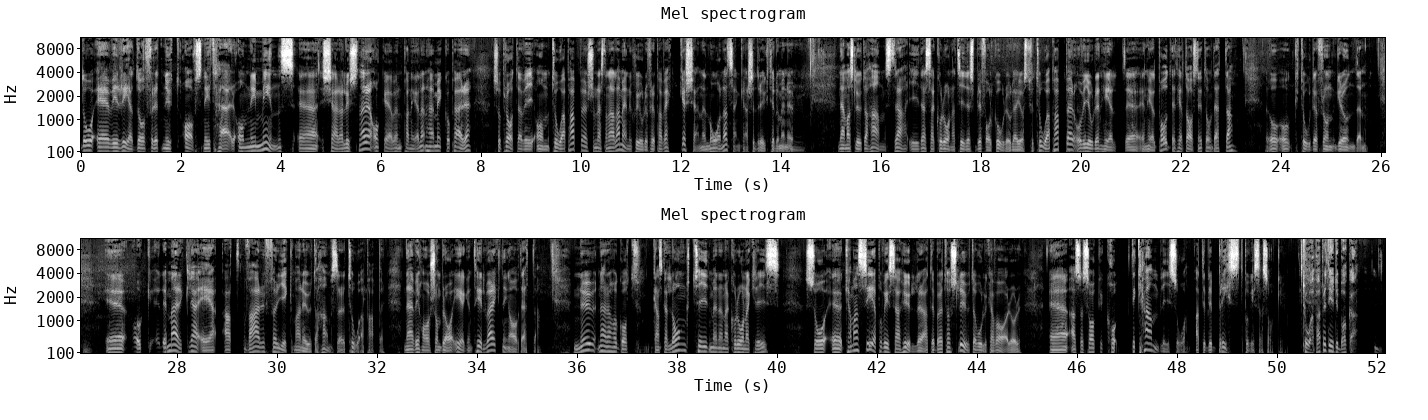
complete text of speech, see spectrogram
då är vi redo för ett nytt avsnitt här. Om ni minns, eh, kära lyssnare och även panelen här, Micke och Perre, så pratar vi om toapapper som nästan alla människor gjorde för ett par veckor sedan, en månad sedan kanske drygt till och med nu. Mm. När man slutade hamstra i dessa coronatider så blev folk oroliga just för toapapper och vi gjorde en, helt, eh, en hel podd, ett helt avsnitt om detta och, och tog det från grunden. Mm. Eh, och Det märkliga är att varför gick man ut och hamstrade toapapper när vi har så bra egen tillverkning av detta? Nu när det har gått ganska lång tid med denna coronakris så eh, kan man se på vissa hyllor att det börjar ta slut av olika varor. Eh, alltså saker, det kan bli så att det blir brist på vissa saker. Toapappret är ju tillbaka.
